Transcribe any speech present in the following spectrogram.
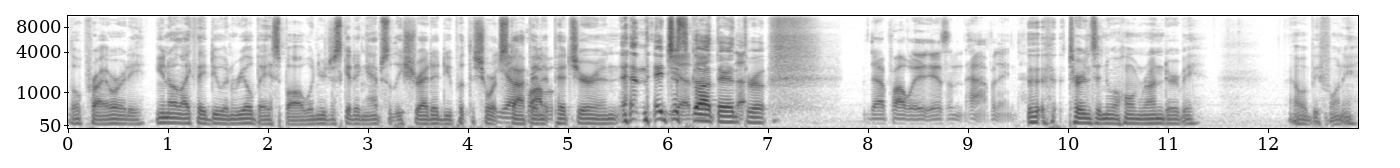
low priority. You know, like they do in real baseball when you're just getting absolutely shredded. You put the shortstop in prob- at pitcher, and, and they just Yeah, go that- out there and that- throw. That probably isn't happening. turns into a home run derby. That would be funny.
